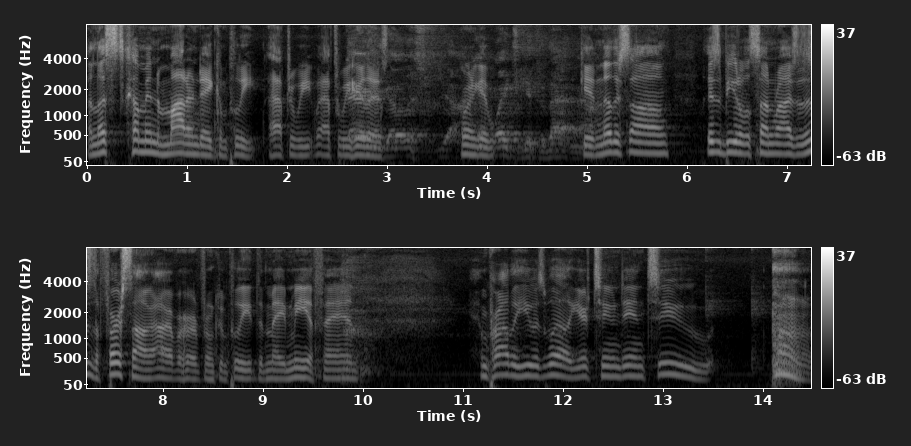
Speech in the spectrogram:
and let's come into modern day complete after we after we hear There you this. go. Yeah, We're gonna get- wait to get to that. Now. Get another song. This is "Beautiful Sunrises." This is the first song I ever heard from Complete that made me a fan, and probably you as well. You're tuned in to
